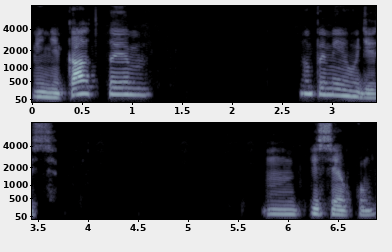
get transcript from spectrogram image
Мини-карты. Ну, примеру здесь. Писевку.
